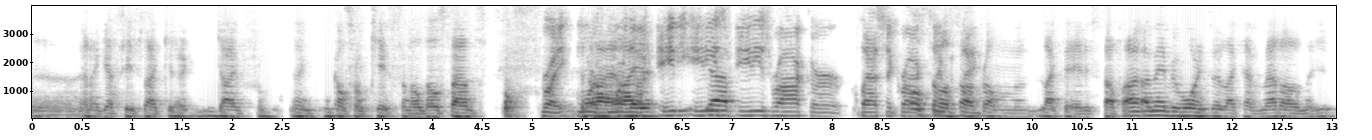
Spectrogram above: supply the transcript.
uh, and I guess he's like a guy from uh, comes from Kiss and all those bands. Right, more, I, more I, 80, 80s, yeah, 80s rock or classic rock. Most of us are from like the 80s stuff. I, I may be more into like heavy metal, and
